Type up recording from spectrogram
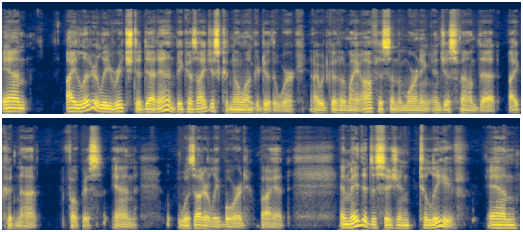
And I literally reached a dead end because I just could no longer do the work. I would go to my office in the morning and just found that I could not focus and was utterly bored by it and made the decision to leave. And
